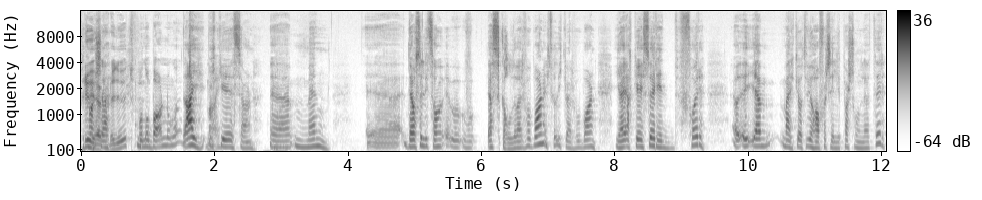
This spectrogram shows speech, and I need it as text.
Prøver Kanskje. du det ut på noen barn noen gang? Nei, Nei. ikke søren. Eh, men eh, det er også litt sånn Jeg skal det være for barn, eller skal det ikke være for barn? Jeg er ikke så redd for eh, Jeg merker jo at vi har forskjellige personligheter,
